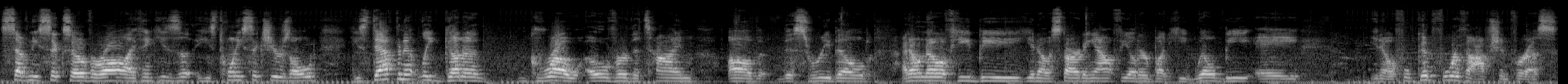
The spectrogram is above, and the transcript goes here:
76 overall. I think he's uh, he's 26 years old. He's definitely gonna grow over the time of this rebuild. I don't know if he'd be you know a starting outfielder, but he will be a you know good fourth option for us.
